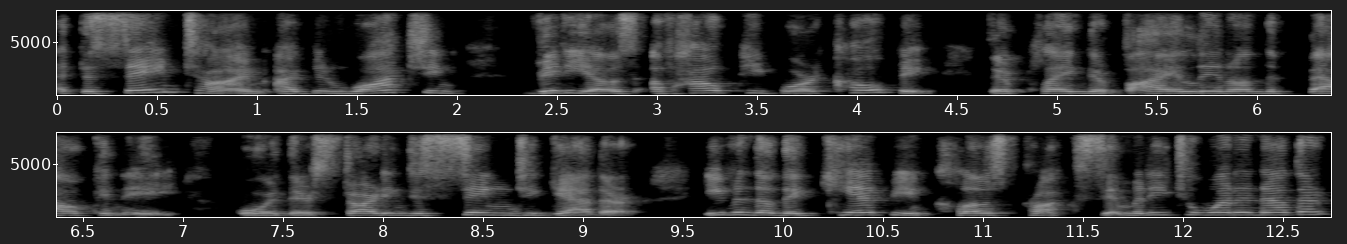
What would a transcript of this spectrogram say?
At the same time, I've been watching videos of how people are coping. They're playing their violin on the balcony, or they're starting to sing together. Even though they can't be in close proximity to one another,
